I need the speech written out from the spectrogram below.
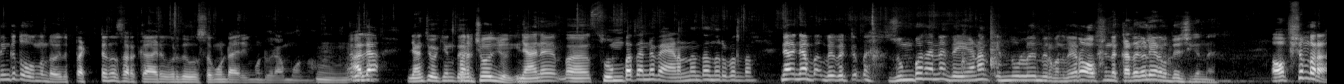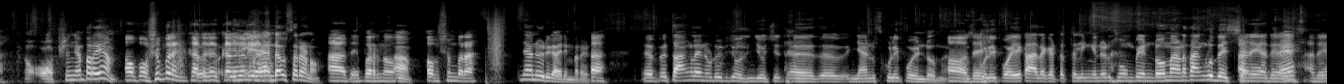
നിങ്ങൾക്ക് തോന്നുന്നുണ്ടോ? ഇത് പെട്ടെന്ന് സർക്കാർ ഒരു ദിവസം കൊണ്ടായിരിക്കും കൊണ്ടുവരാൻ പോകുന്നു? അല്ല ഞാൻ ചോദിക്കുന്നത് ഞാൻ സുംബ തന്നെ വേണം എന്താ നിർബന്ധം? ഞാൻ ഞാൻ സുംബ തന്നെ വേണം എന്നുള്ളത് നിർബന്ധം. വേറെ ഓപ്ഷൻ കഥകളിയാണ് ഉദ്ദേശിക്കുന്നത്. ഓപ്ഷൻ പറ. ഓപ്ഷൻ ഞാൻ പറയാം. ഓപ്ഷൻ പറയാം. കഥകളി അവസരമാണോ അതെ പറഞ്ഞോ. ഓപ്ഷൻ പറ. ഞാനൊരു കാര്യം പറയട്ടെ? താങ്കൾ എന്നോട് ഒരു ചോദ്യം ചോദിച്ചു ഞാൻ സ്കൂളിൽ പോയിണ്ടോന്ന്. സ്കൂളിൽ പോയ കാലഘട്ടത്തിൽ ഇങ്ങനെ ഒരു സൂമ്പ ഉണ്ടോന്നാണ് താങ്കൾ ഉദ്ദേശിച്ചത്.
